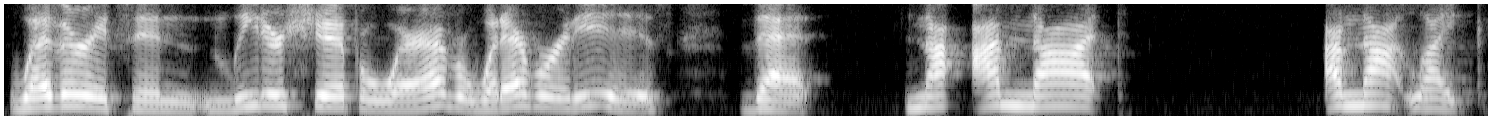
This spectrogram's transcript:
whether it's in leadership or wherever, whatever it is, that not I'm not I'm not like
